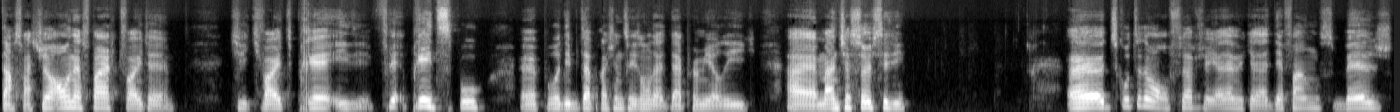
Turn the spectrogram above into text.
dans ce match-là. On espère qu'il va être, euh, qu'il, va être prêt et prêt, euh, pour le début de la prochaine saison de, la Premier League. Manchester City. Euh, du côté de mon flop, je vais y aller avec la défense belge.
